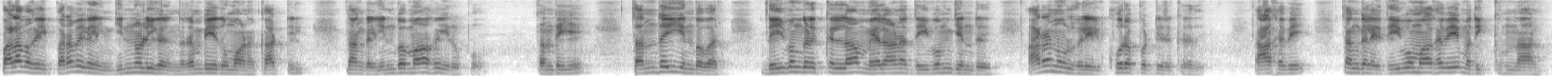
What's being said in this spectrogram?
பல வகை பறவைகளின் இன்னொலிகள் நிரம்பியதுமான காட்டில் நாங்கள் இன்பமாக இருப்போம். தந்தையே தந்தை என்பவர் தெய்வங்களுக்கெல்லாம் மேலான தெய்வம் என்று அறநூல்களில் கூறப்பட்டிருக்கிறது. ஆகவே தங்களை தெய்வமாகவே மதிக்கும் நான்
